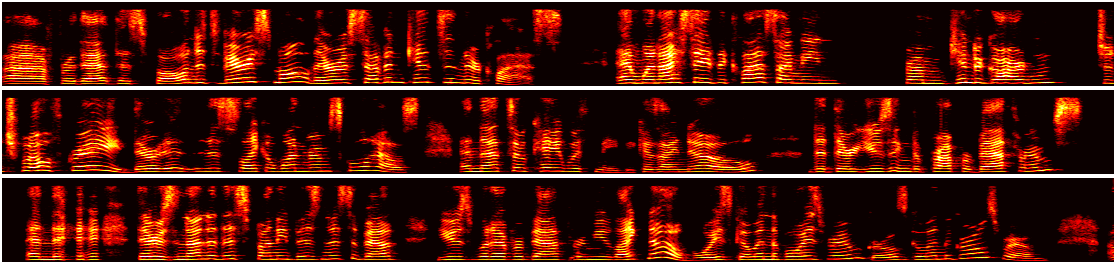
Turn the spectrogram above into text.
uh, for that this fall. And it's very small. There are seven kids in their class. And when I say the class, I mean from kindergarten to 12th grade. There it's like a one room schoolhouse and that's okay with me because I know that they're using the proper bathrooms and they, there's none of this funny business about use whatever bathroom you like. No, boys go in the boys' room, girls go in the girls' room. Uh,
